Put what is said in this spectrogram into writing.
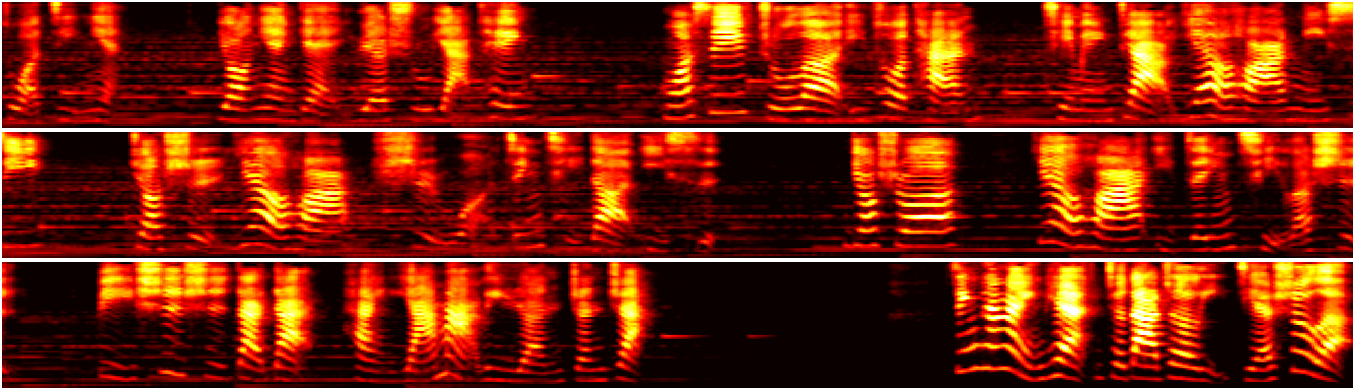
做纪念，又念给约书亚听。”摩西筑了一座坛。起名叫耶和华尼西，就是耶和华是我惊奇的意思。又说耶和华已经起了誓，必世世代代和亚玛力人征战。今天的影片就到这里结束了，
